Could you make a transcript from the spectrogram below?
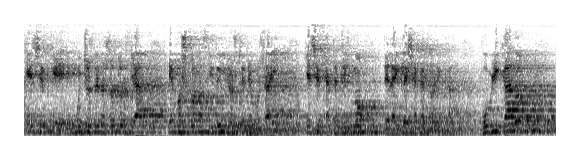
que es el que muchos de nosotros ya hemos conocido y los tenemos ahí, que es el catecismo de la Iglesia Católica, publicado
